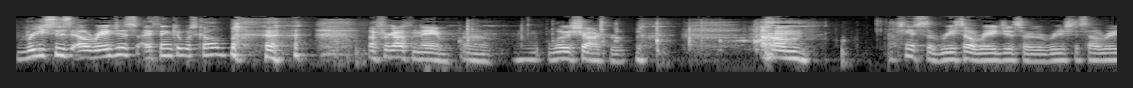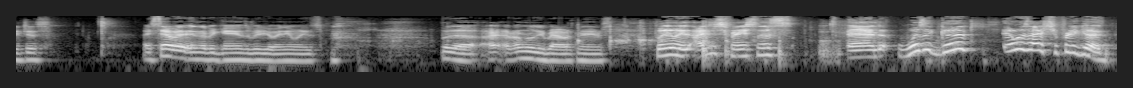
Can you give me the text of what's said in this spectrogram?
Reese's Outrageous, I think it was called. I forgot the name. Uh, what a shocker. um, I think it's the Reese Outrageous or the Reese's Outrageous. I said it in the beginning of the video, anyways. but uh, I, I'm really bad with names. But anyway, I just finished this, and was it good? It was actually pretty good.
